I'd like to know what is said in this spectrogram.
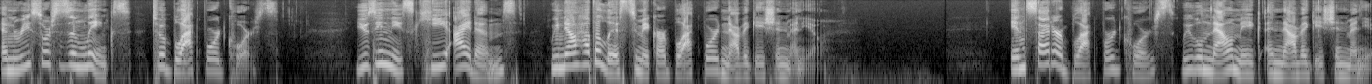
and resources and links to a Blackboard course. Using these key items, we now have a list to make our Blackboard navigation menu. Inside our Blackboard course, we will now make a navigation menu.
